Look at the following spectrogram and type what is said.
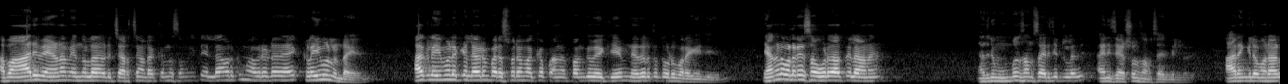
അപ്പോൾ ആര് വേണം എന്നുള്ള ഒരു ചർച്ച നടക്കുന്ന സമയത്ത് എല്ലാവർക്കും അവരുടേതായ ക്ലെയിമുകൾ ഉണ്ടായിരുന്നു. ആ ക്ലെയിമുകളൊക്കെ എല്ലാവരും പരസ്പരമൊക്കെ പങ്ക് പങ്കുവെക്കുകയും നേതൃത്വത്തോട് പറയുകയും ചെയ്തു. ഞങ്ങൾ വളരെ സൗഹൃദത്തിലാണ് അതിനു മുമ്പും സംസാരിച്ചിട്ടുള്ളത് അതിന് ശേഷവും സംസാരിച്ചിട്ടുള്ളത്. ആരെങ്കിലും ഒരാൾ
